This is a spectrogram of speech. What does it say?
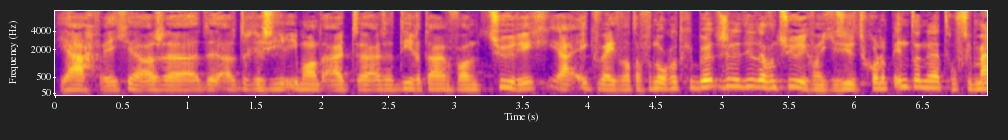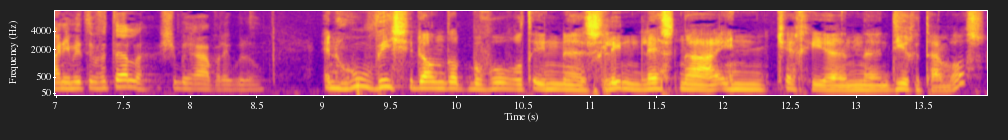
ja, weet je, als, uh, de, er is hier iemand uit, uh, uit de dierentuin van Zurich. Ja, ik weet wat er vanochtend gebeurd is in de dierentuin van Zurich. Want je ziet het gewoon op internet. Hoeft u mij niet meer te vertellen, als je begrijpt wat ik bedoel. En hoe wist je dan dat bijvoorbeeld in uh, Slin Lesna in Tsjechië een dierentuin was?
